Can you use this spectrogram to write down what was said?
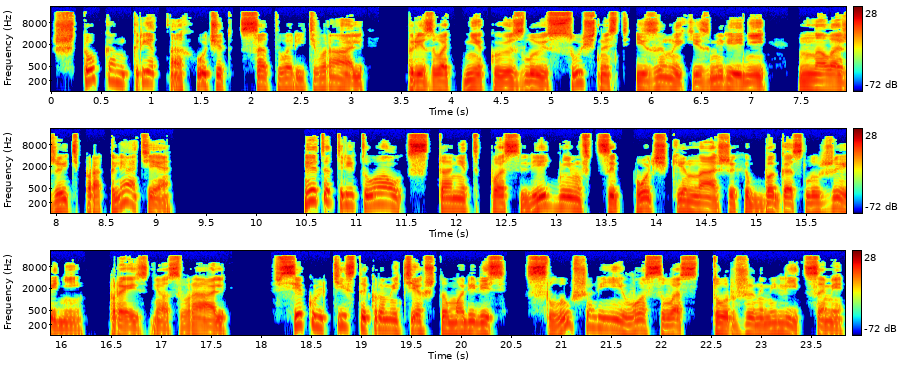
что конкретно хочет сотворить Врааль, призвать некую злую сущность из иных измерений, наложить проклятие. Этот ритуал станет последним в цепочке наших богослужений, произнес Врааль. Все культисты, кроме тех, что молились, слушали его с восторженными лицами.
